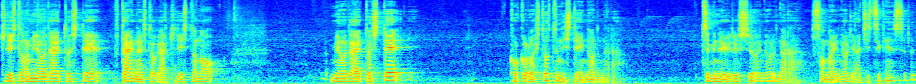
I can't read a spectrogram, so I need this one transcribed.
キリストの名代として2人の人がキリストの名代として心を一つにして祈るなら罪の許しを祈るならその祈りは実現する。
